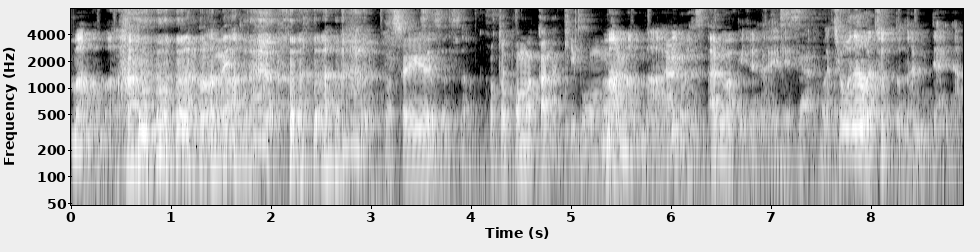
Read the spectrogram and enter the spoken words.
おまあまあまなるほどね そういう。事細かな希望もまあまあまああります。あるわけじゃないですまあ、長男はちょっとなみたいな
